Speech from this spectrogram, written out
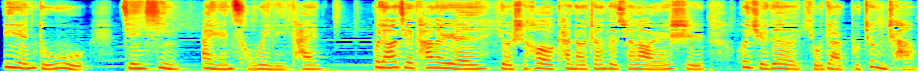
一人独舞，坚信爱人从未离开。不了解他的人，有时候看到张德全老人时，会觉得有点不正常。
